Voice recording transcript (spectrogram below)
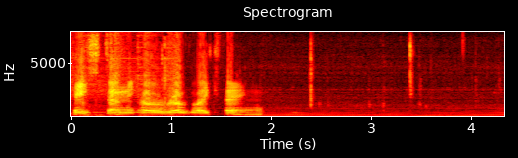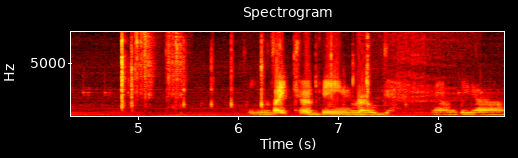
based on the whole roguelike thing. The like of being rogue. You know, the, uh,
